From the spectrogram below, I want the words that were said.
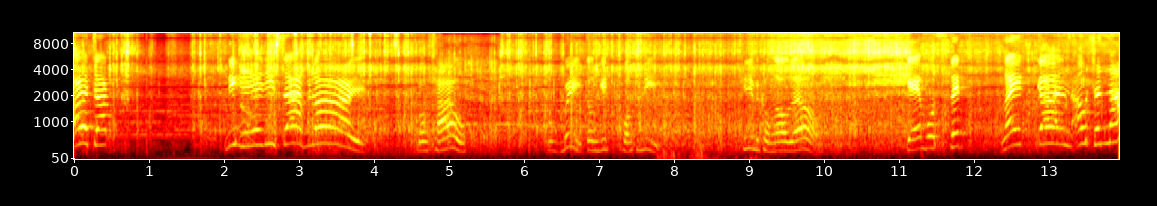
อาณาจักรนี่คือที่สร้างไปเลยรองเท้าซอมบี้ต้องยึดของที่นี่ ที่นี่เป็นของเราแล้ว แกหมดเสร็จในการเอาชนะ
